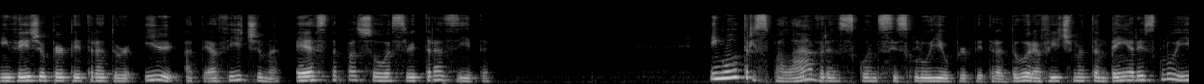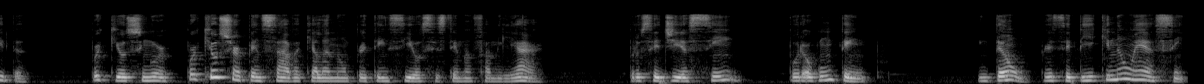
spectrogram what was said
em vez de o perpetrador ir até a vítima, esta passou a ser trazida. Em outras palavras, quando se excluía o perpetrador, a vítima também era excluída. Por que o senhor, por que o senhor pensava que ela não pertencia ao sistema familiar? Procedi assim por algum tempo. Então, percebi que não é assim.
